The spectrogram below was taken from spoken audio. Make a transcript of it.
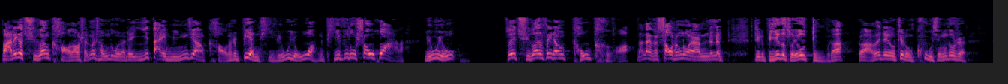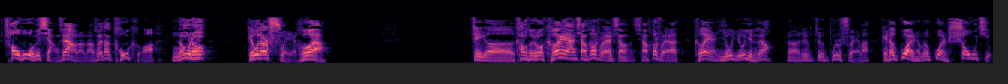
把这个曲端烤到什么程度呢？这一代名将烤的是遍体流油啊，那皮肤都烧化了。流油，所以曲端非常口渴，那那个烧成那样，那那这个鼻子嘴又堵着，是吧？所以这种这种酷刑都是超乎我们想象的，那所以他口渴，能不能给我点水喝呀？这个康燧说可以啊，想喝水啊，想想喝水啊，可以，有有饮料是吧？这这不是水了，给他灌什么？灌烧酒，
